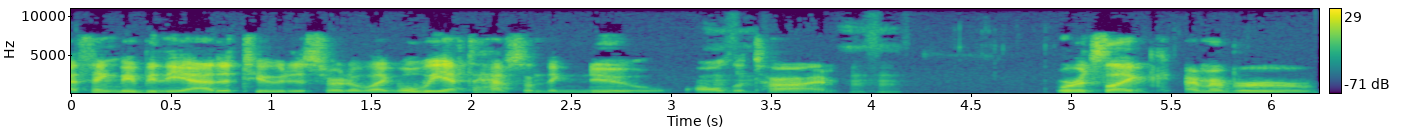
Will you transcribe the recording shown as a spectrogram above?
I think maybe the attitude is sort of like, well, we have to have something new all the Mhm. time. Mhm. Where it's like, I remember,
